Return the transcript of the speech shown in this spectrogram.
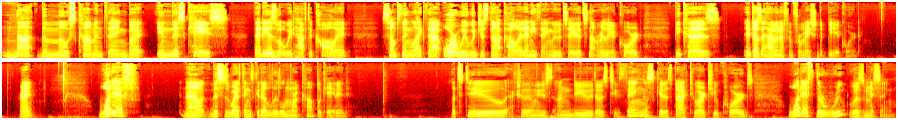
not the most common thing, but in this case, that is what we'd have to call it, something like that. Or we would just not call it anything. We would say it's not really a chord because it doesn't have enough information to be a chord, right? What if, now this is where things get a little more complicated. Let's do, actually, let me just undo those two things, get us back to our two chords. What if the root was missing,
